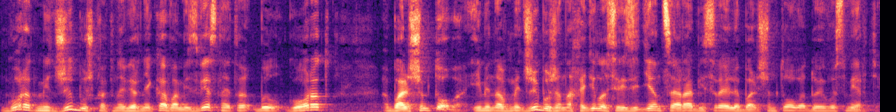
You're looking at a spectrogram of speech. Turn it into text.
Город Миджибуш, как наверняка вам известно, это был город Бальшемтова. Именно в Меджибуже находилась резиденция араби Израиля Бальшемтова до его смерти.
